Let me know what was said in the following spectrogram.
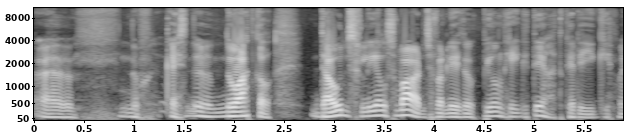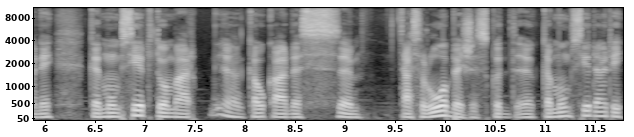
nu, es, nu atkal, daudz lielus vārdus var lietot pilnīgi neatkarīgi, vai ne? Kad mums ir tomēr uh, kaut kādas uh, tās robežas, kad, uh, ka mums ir arī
